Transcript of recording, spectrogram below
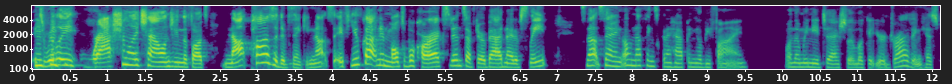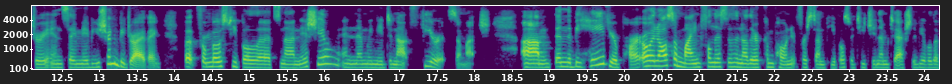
it's really rationally challenging the thoughts not positive thinking not if you've gotten in multiple car accidents after a bad night of sleep it's not saying oh nothing's going to happen you'll be fine well, then we need to actually look at your driving history and say maybe you shouldn't be driving. But for most people, that's not an issue, and then we need to not fear it so much. Um, then the behavior part, oh, and also mindfulness is another component for some people. So teaching them to actually be able to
